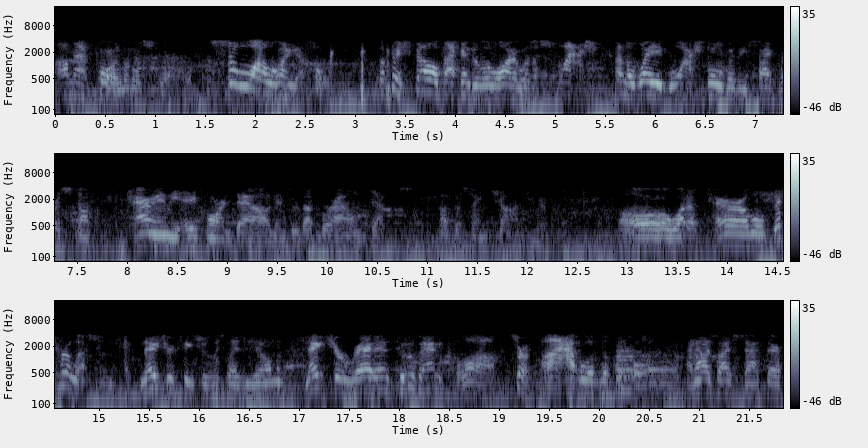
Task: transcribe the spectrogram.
on that poor little squirrel, swallowing it whole. The fish fell back into the water with a splash, and the wave washed over the cypress stump, carrying the acorn down into the brown depths of the St. Johns River. Oh, what a terrible, bitter lesson nature teaches us, ladies and gentlemen. Nature red in tooth and claw, survival of the fittest. And as I sat there,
